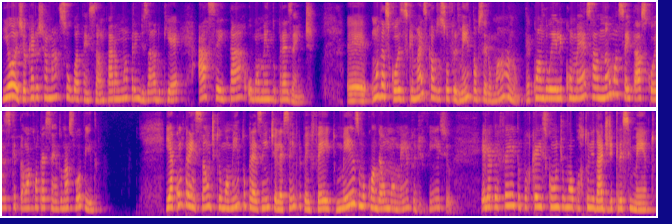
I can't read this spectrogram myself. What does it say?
E hoje eu quero chamar sua atenção para um aprendizado que é aceitar o momento presente. É, uma das coisas que mais causa sofrimento ao ser humano é quando ele começa a não aceitar as coisas que estão acontecendo na sua vida. E a compreensão de que o momento presente ele é sempre perfeito, mesmo quando é um momento difícil, ele é perfeito porque esconde uma oportunidade de crescimento,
